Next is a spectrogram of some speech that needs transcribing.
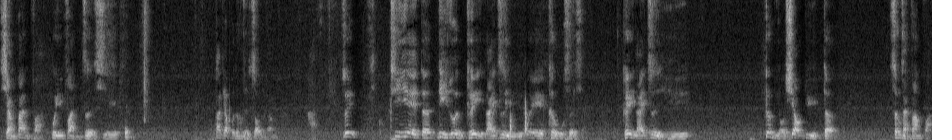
想办法规范这些大家不能忍受的方法。好，所以企业的利润可以来自于为客户设想，可以来自于更有效率的。生产方法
